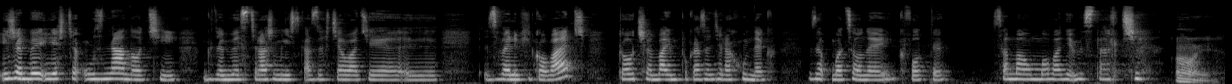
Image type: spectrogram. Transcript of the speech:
I żeby jeszcze uznano ci, gdyby Straż Miejska zechciała cię y, zweryfikować, to trzeba im pokazać rachunek zapłaconej kwoty. Sama umowa nie wystarczy. Oj.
